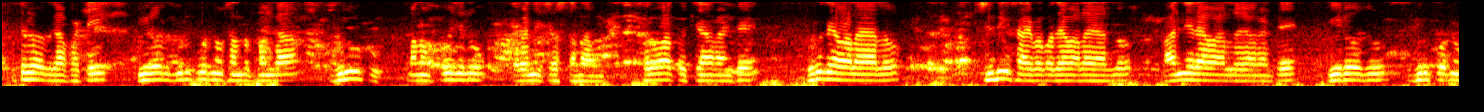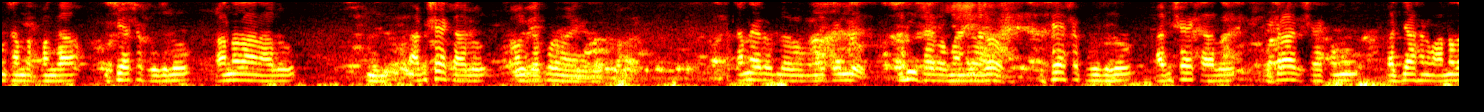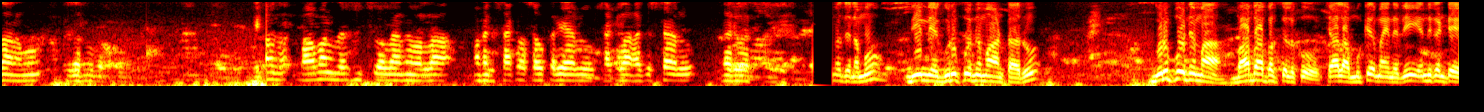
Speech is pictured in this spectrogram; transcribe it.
పుట్టినరోజు కాబట్టి ఈరోజు గురు పూర్ణిమ సందర్భంగా గురువుకు మనం పూజలు అవన్నీ చేస్తున్నాము. తర్వాత వచ్చారంటే గురు దేవాలయాలు షిరిడి సాయిబాబా దేవాలయాల్లో అన్ని ఏమంటే ఈరోజు గురు పూర్ణిమ సందర్భంగా విశేష పూజలు అన్నదానాలు అభిషేకాలు ఇవి చెన్నై రోడ్లో మనుషులు షిరిడి మందిరంలో విశేష పూజలు అభిషేకాలు రుద్రాభిషేకము మధ్యాహ్నం అన్నదానము జరపబడుతుంది బాబాను దర్శించుకోవడం వల్ల మనకు సకల సౌకర్యాలు సకల అభిష్టాలు నెరవేరుతాయి. దినము దీన్ని గురు పూర్ణిమ అంటారు. గురు పూర్ణిమ బాబా భక్తులకు చాలా ముఖ్యమైనది. ఎందుకంటే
